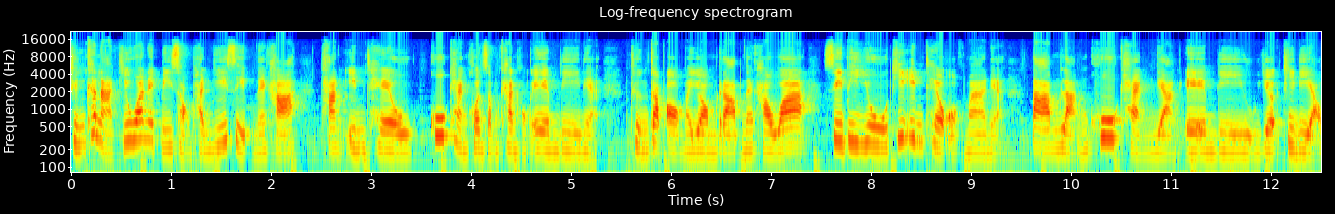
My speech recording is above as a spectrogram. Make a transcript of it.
ถึงขนาดที่ว่าในปี 2020 นะคะ ทาง Intel คู่แข่งคนสำคัญของ AMD เนี่ย ถึงกับออกมายอมรับนะคะว่า CPU ที่ Intel ออกมาเนี่ย ตามหลังคู่แข่งอย่าง AMD อยู่เยอะทีเดียว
